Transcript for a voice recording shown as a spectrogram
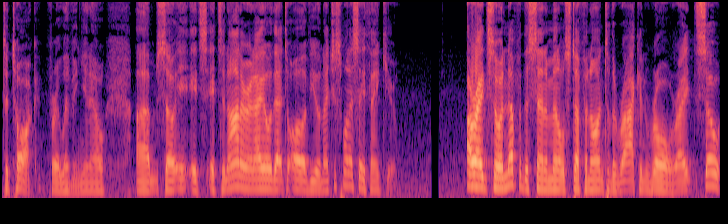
to talk for a living. You know, um, so it, it's it's an honor, and I owe that to all of you. And I just want to say thank you. All right, so enough of the sentimental stuff and on to the rock and roll, right? So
